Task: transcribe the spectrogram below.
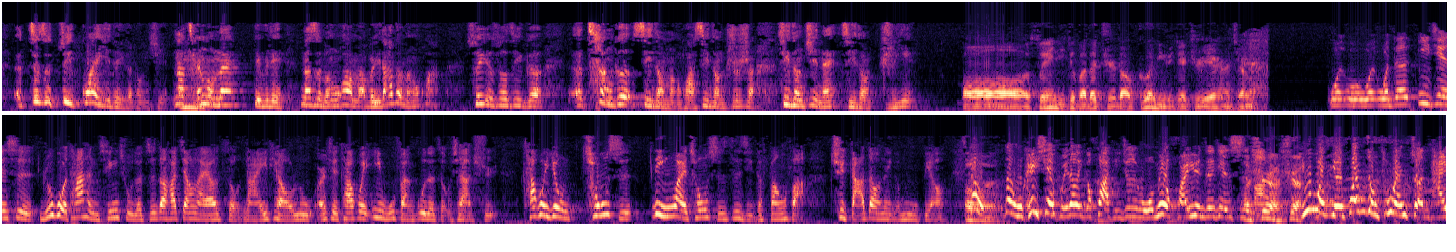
呃，这是最怪异的一个东西。那成龙呢，对不对？那是文化吗？伟大的文化。所以说这个呃，唱歌是一种文化，是一种知识，是一种技能，是一种职业。哦，所以你就把它指到歌女这职业上去了。我我我我的意见是，如果他很清楚的知道他将来要走哪一条路，而且他会义无反顾的走下去，他会用充实另外充实自己的方法去达到那个目标。那我那我可以现在回到一个话题，就是我没有怀孕这件事吗？啊是啊是啊如果有观众突然转台，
